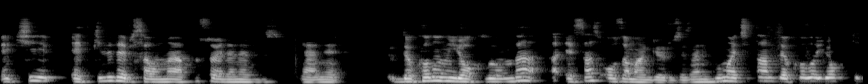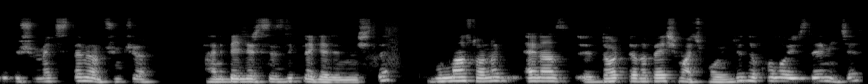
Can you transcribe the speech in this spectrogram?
E ki etkili de bir savunma yaptı söylenebilir. Yani De Colo'nun yokluğunda esas o zaman göreceğiz. Hani bu maçı tam De Colo yok gibi düşünmek istemiyorum. Çünkü hani belirsizlikle gelinmişti. Bundan sonra en az 4 e, ya da 5 maç boyunca De Colo'yu izleyemeyeceğiz.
